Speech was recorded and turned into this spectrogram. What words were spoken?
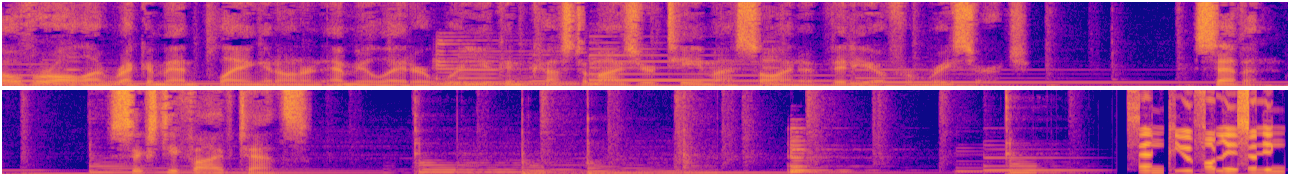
Overall, I recommend playing it on an emulator where you can customize your team. I saw in a video from research. 7. 65 tenths. Thank you for listening.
